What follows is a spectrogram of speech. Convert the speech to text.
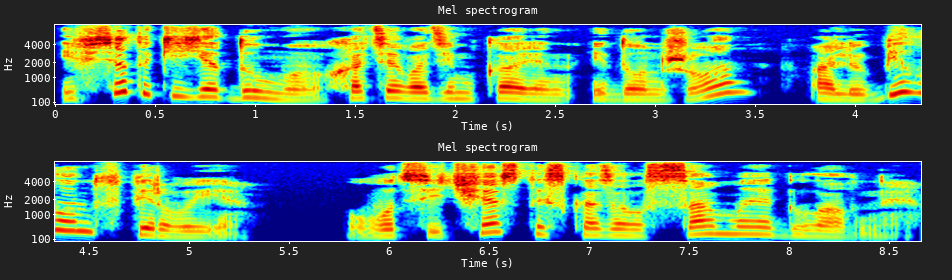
И все-таки я думаю, хотя Вадим Карин и Дон Жуан, а любил он впервые. Вот сейчас ты сказал самое главное.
